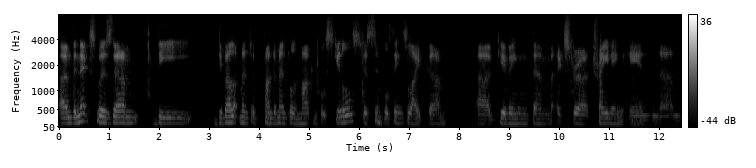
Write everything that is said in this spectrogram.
Um, the next was um, the development of fundamental and marketable skills, just simple things like um, uh, giving them extra training in um,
